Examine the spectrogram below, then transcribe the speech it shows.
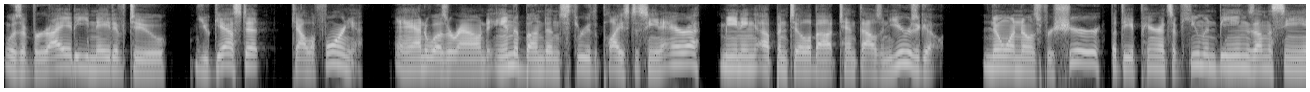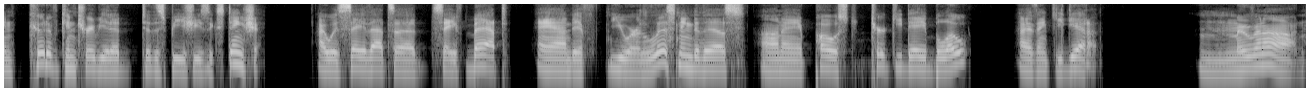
was a variety native to, you guessed it, California, and was around in abundance through the Pleistocene era, meaning up until about 10,000 years ago. No one knows for sure, but the appearance of human beings on the scene could have contributed to the species' extinction. I would say that's a safe bet. And if you are listening to this on a post Turkey Day bloat, I think you get it. Moving on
